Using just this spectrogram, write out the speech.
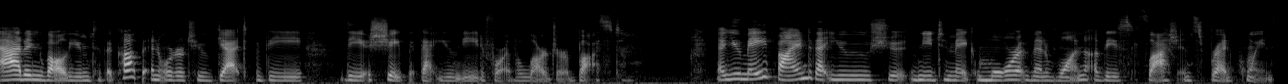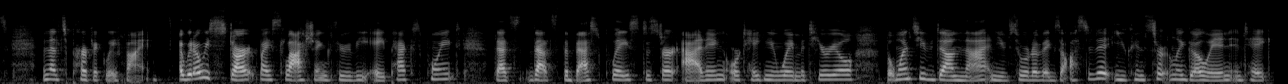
adding volume to the cup in order to get the, the shape that you need for the larger bust. Now you may find that you should need to make more than one of these slash and spread points, and that's perfectly fine. I would always start by slashing through the apex point. That's, that's the best place to start adding or taking away material. But once you've done that and you've sort of exhausted it, you can certainly go in and take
